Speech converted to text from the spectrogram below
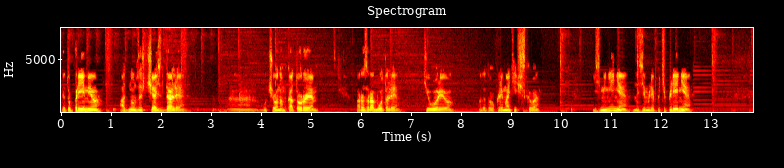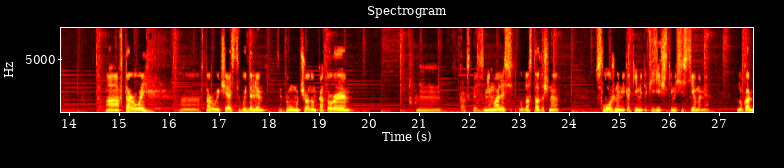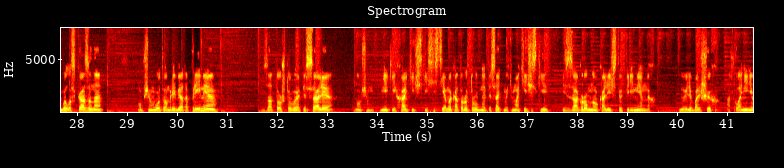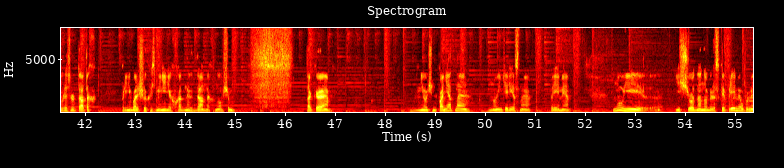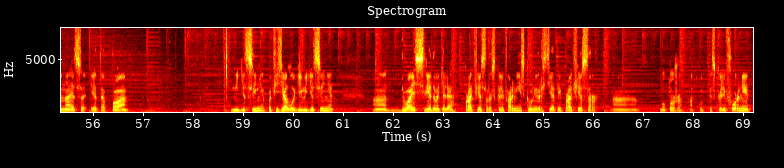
эту премию. Одну за часть дали э, ученым, которые разработали теорию вот этого климатического изменения на Земле, потепления. А второй, а, вторую часть выдали двум ученым, которые как сказать, занимались ну, достаточно сложными какими-то физическими системами. Ну, как было сказано, в общем, вот вам, ребята, премия за то, что вы описали, ну, в общем, некие хаотические системы, которые трудно описать математически из-за огромного количества переменных, ну или больших отклонений в результатах при небольших изменениях входных данных. Ну, в общем, такая не очень понятная, но интересная премия. Ну и еще одна Нобелевская премия упоминается. Это по медицине, по физиологии медицине. А, два исследователя, профессор из Калифорнийского университета и профессор, а, ну тоже откуда-то из Калифорнии,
